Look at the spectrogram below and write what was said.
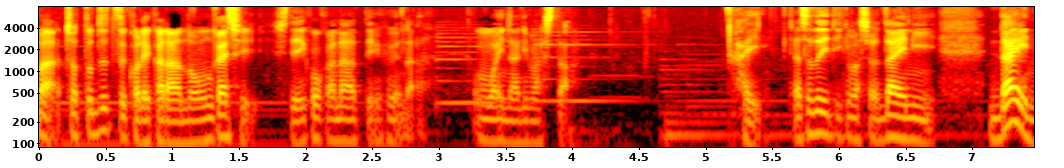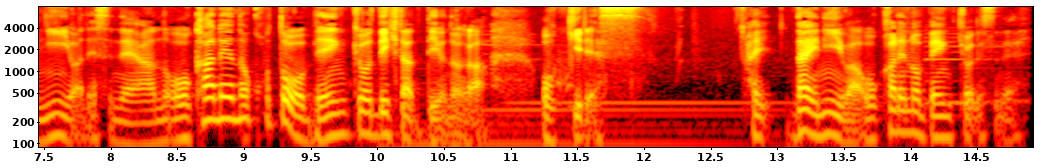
まあちょっとずつこれからあの恩返ししていこうかなっていう風な思いになりました。はい。じゃあ続いていきましょう。第2位。第2位はですね、あの、お金のことを勉強できたっていうのが大きいです。はい。第2位はお金の勉強ですね。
